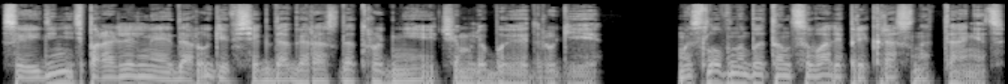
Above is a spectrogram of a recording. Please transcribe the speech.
соединить параллельные дороги всегда гораздо труднее, чем любые другие. Мы словно бы танцевали прекрасный танец,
